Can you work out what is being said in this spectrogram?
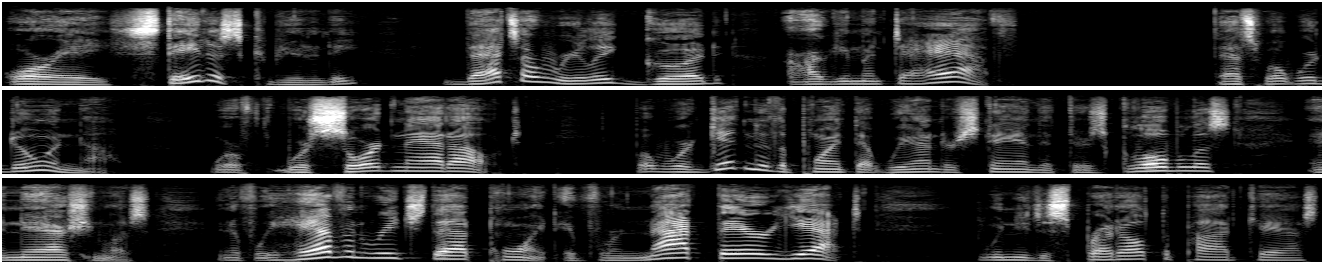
or a status community? That's a really good argument to have. That's what we're doing now. We're, we're sorting that out. But we're getting to the point that we understand that there's globalists and nationalists. And if we haven't reached that point, if we're not there yet, we need to spread out the podcast.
